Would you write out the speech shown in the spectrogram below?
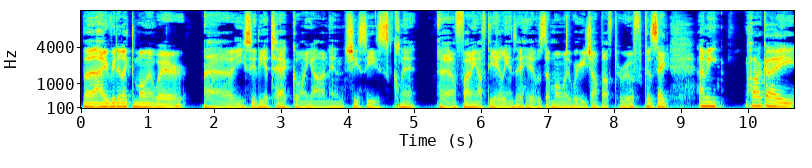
But I really like the moment where uh, you see the attack going on and she sees Clint uh, fighting off the aliens, and it was the moment where he jumped off the roof. Because, like, I mean, Hawkeye.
